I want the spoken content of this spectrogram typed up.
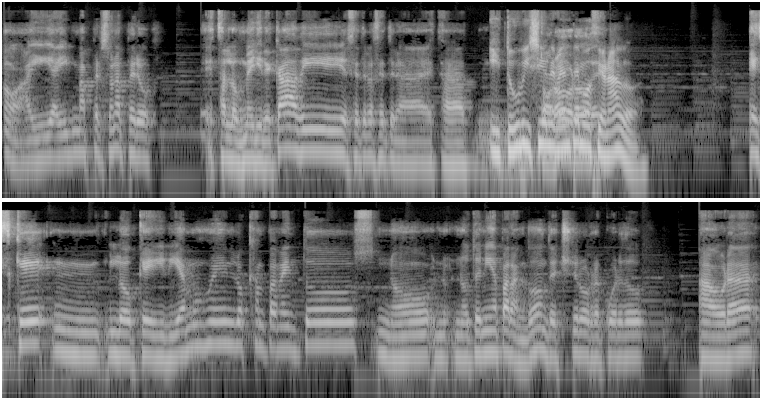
no, ahí hay más personas, pero están los Melli de Cádiz, etcétera, etcétera. Está Y tú visiblemente Tororo de- emocionado. Es que mm, lo que vivíamos en los campamentos no, no, no tenía parangón. De hecho, yo lo recuerdo ahora,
